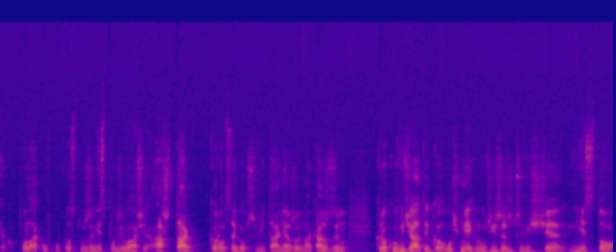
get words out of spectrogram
jako Polaków po prostu, że nie spodziewała się aż tak gorącego przywitania, że na każdym kroku widziała tylko uśmiech ludzi, że rzeczywiście jest to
